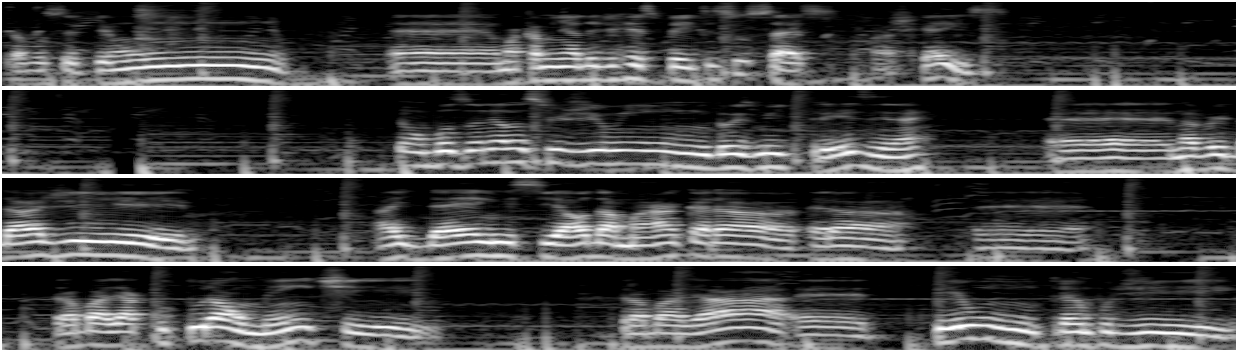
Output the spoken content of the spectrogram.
para você ter um, é, uma caminhada de respeito e sucesso. Acho que é isso. Então, a ela surgiu em 2013, né? É, na verdade, a ideia inicial da marca era, era é, trabalhar culturalmente, trabalhar, é, ter um trampo de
